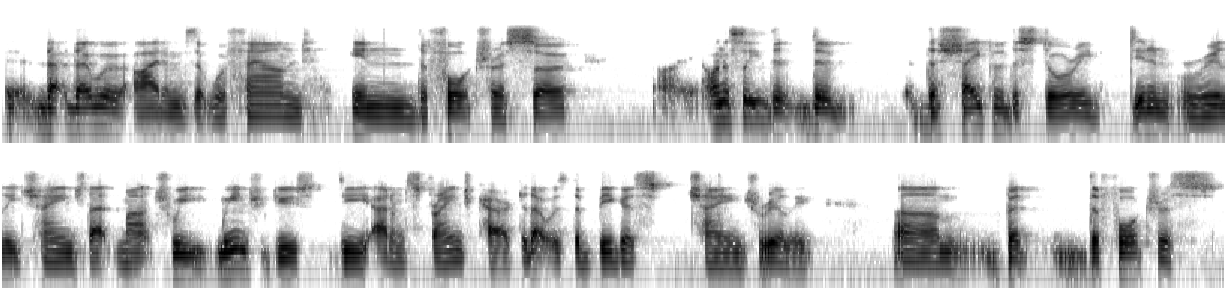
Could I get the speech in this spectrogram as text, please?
that they were items that were found in the fortress. So uh, honestly, the the the shape of the story didn't really change that much. We we introduced the Adam Strange character. That was the biggest change, really. Um, but the fortress,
